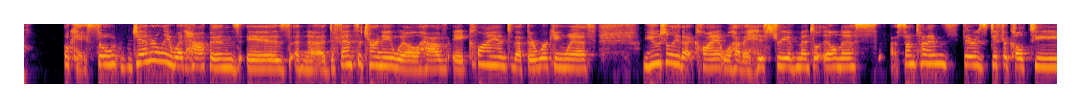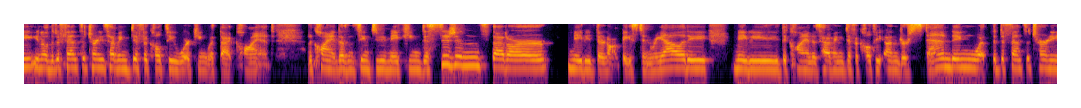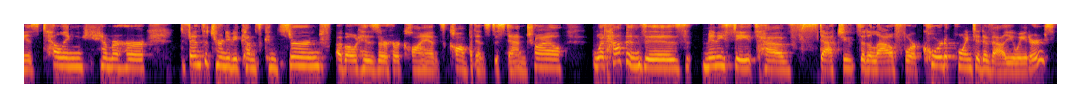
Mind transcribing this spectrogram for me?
Okay, so generally what happens is a defense attorney will have a client that they're working with. Usually that client will have a history of mental illness. Uh, sometimes there's difficulty, you know, the defense attorney's having difficulty working with that client. The client doesn't seem to be making decisions that are maybe they're not based in reality. Maybe the client is having difficulty understanding what the defense attorney is telling him or her. Defense attorney becomes concerned about his or her client's competence to stand trial. What happens is many states have statutes that allow for court appointed evaluators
